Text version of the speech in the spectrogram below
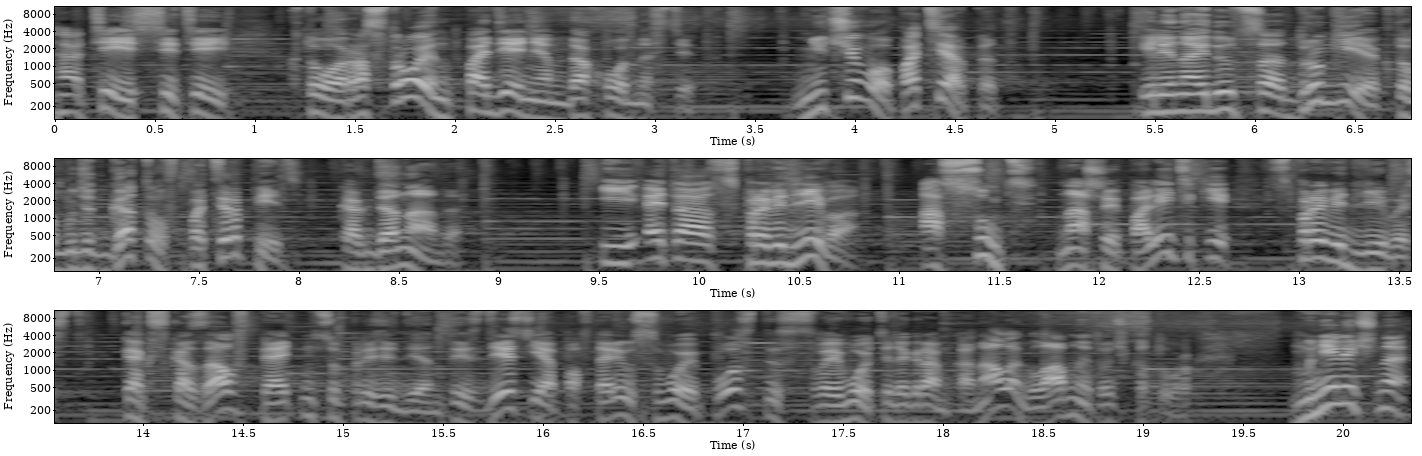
А те из сетей, кто расстроен падением доходности, ничего, потерпят. Или найдутся другие, кто будет готов потерпеть, когда надо. И это справедливо. А суть нашей политики – справедливость, как сказал в пятницу президент. И здесь я повторю свой пост из своего телеграм-канала «Главный тур». Мне лично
